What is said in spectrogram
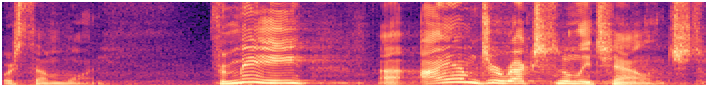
or someone. For me, uh, I am directionally challenged.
